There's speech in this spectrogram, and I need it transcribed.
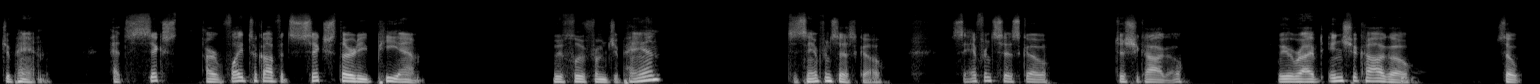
Japan at six. Our flight took off at 6:30 p.m. We flew from Japan to San Francisco, San Francisco to Chicago. We arrived in Chicago. So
